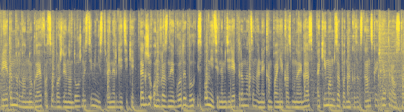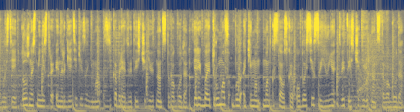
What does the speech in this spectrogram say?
При этом Нурлан Нугаев освобожден от должности министра энергетики. Также он в разные годы был исполнительным директором национальной компании «Казмунайгаз», Акимом Западно-Казахстанской и Атраусской областей. Должность министра энергетики занимал с декабря 2019 года. Серикбай Трумов был Акимом Мангостауской области с июня 2019 года.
